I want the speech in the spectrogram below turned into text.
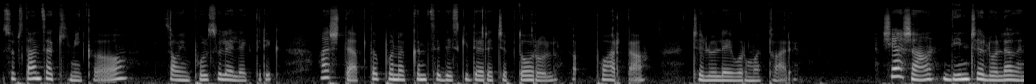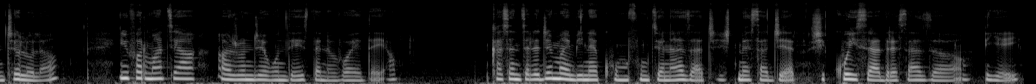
substanța chimică sau impulsul electric așteaptă până când se deschide receptorul sau poarta celulei următoare. Și așa, din celulă în celulă, informația ajunge unde este nevoie de ea. Ca să înțelegem mai bine cum funcționează acești mesageri și cui se adresează ei,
